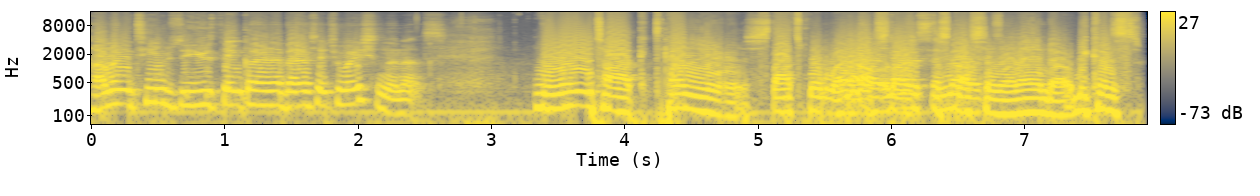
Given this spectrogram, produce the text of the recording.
how many teams do you think are in a better situation than us? When we talk ten years, that's when we'll No, no, discussing it's- Orlando because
